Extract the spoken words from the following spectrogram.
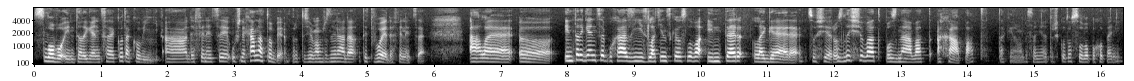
slovo inteligence jako takový a definici už nechám na tobě, protože mám hrozně ráda ty tvoje definice. Ale uh, inteligence pochází z latinského slova interlegere, což je rozlišovat, poznávat a chápat. Tak jenom, aby se měli trošku to slovo pochopený. Uh,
